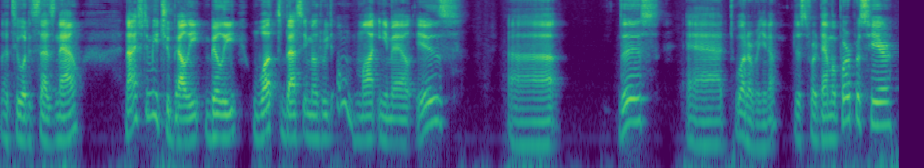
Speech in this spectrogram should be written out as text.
Let's see what it says now. Nice to meet you, Billy. Billy, what's best email to reach? Oh, my email is uh, this at whatever, you know, just for demo purpose here.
